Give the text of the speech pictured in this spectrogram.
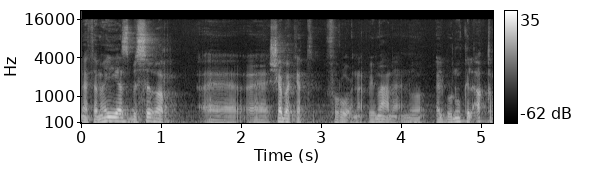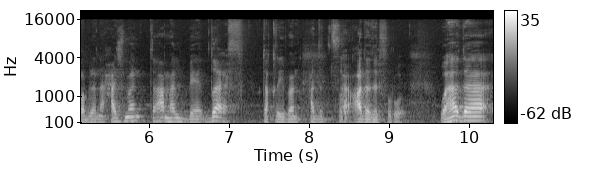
نتميز بصغر شبكة فروعنا بمعنى إنه البنوك الأقرب لنا حجما تعمل بضعف تقريبا عدد الفروع, عدد الفروع. وهذا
